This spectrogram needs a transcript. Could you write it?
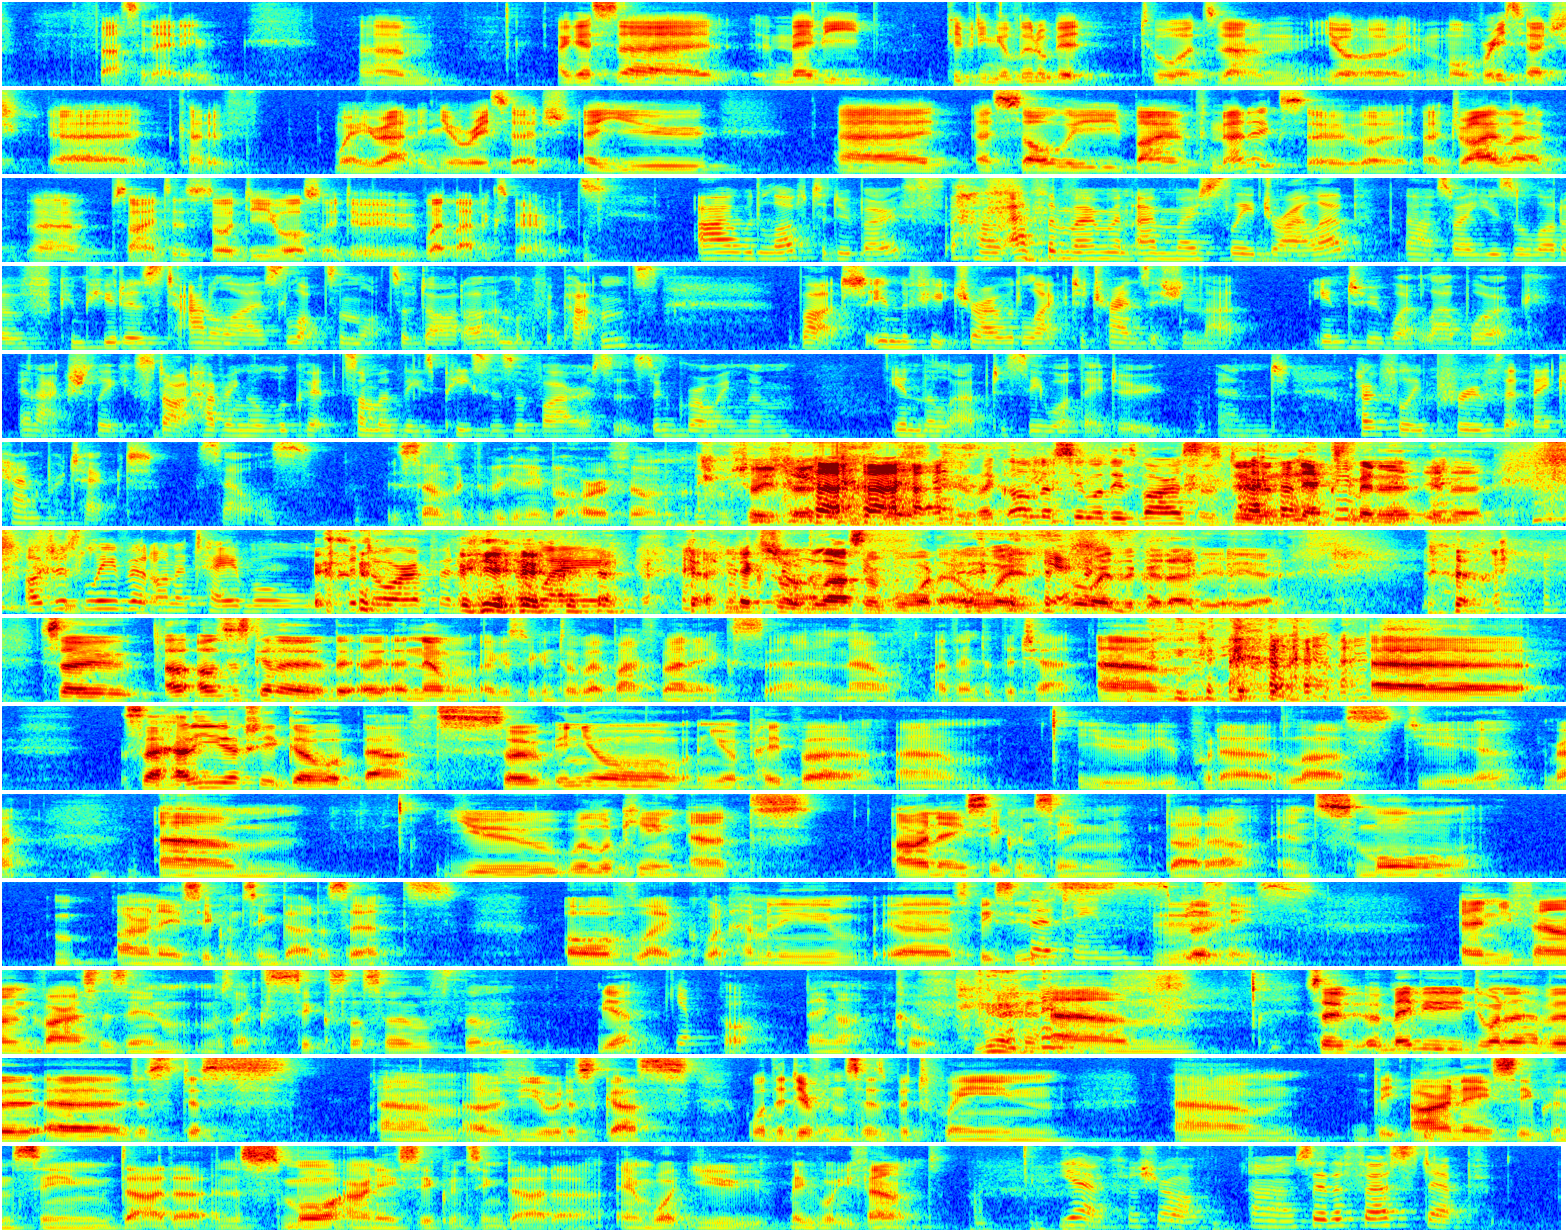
Fascinating. Um, I guess uh, maybe pivoting a little bit towards um, your more research uh, kind of where you're at in your research. Are you uh, solely bioinformatics, so a, a dry lab uh, scientist, or do you also do wet lab experiments? I would love to do both. Um, at the moment, I'm mostly dry lab, uh, so I use a lot of computers to analyze lots and lots of data and look for patterns. But in the future, I would like to transition that into wet lab work and actually start having a look at some of these pieces of viruses and growing them in the lab to see what they do and hopefully prove that they can protect cells. It sounds like the beginning of a horror film. I'm sure you've heard it before. You're like, oh, let's see what these viruses do. And the next minute, you know, I'll just leave it on a table with the door open and walk away. next to a glass of water. Always, Yes. always a good idea. Yeah. so I, I was just gonna. but, uh, now I guess we can talk about bioinformatics. Uh, now I've entered the chat. Um, uh, so how do you actually go about? So in your in your paper, um, you you put out last year, right? Um, you were looking at RNA sequencing data and small RNA sequencing data sets of like what? How many uh, species? 13 Mm. Thirteen. And you found viruses in it was like six or so of them. Yeah. Yep. Oh, bang on, cool. um, so uh, maybe do you want to have a uh, just just um, overview or discuss what the difference is between um, the RNA sequencing data and the small RNA sequencing data, and what you maybe what you found. Yeah, for sure. Uh, so the first step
